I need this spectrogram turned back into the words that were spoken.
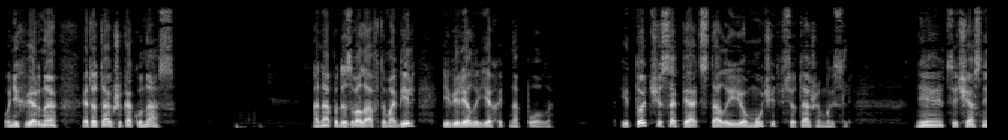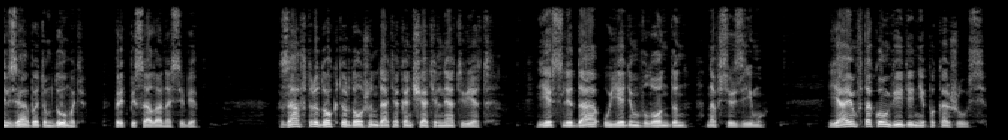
У них, верно, это так же, как у нас. Она подозвала автомобиль и велела ехать на поло. И тотчас опять стала ее мучить все та же мысль. Нет, сейчас нельзя об этом думать предписала она себе. Завтра доктор должен дать окончательный ответ. Если да, уедем в Лондон на всю зиму. Я им в таком виде не покажусь.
